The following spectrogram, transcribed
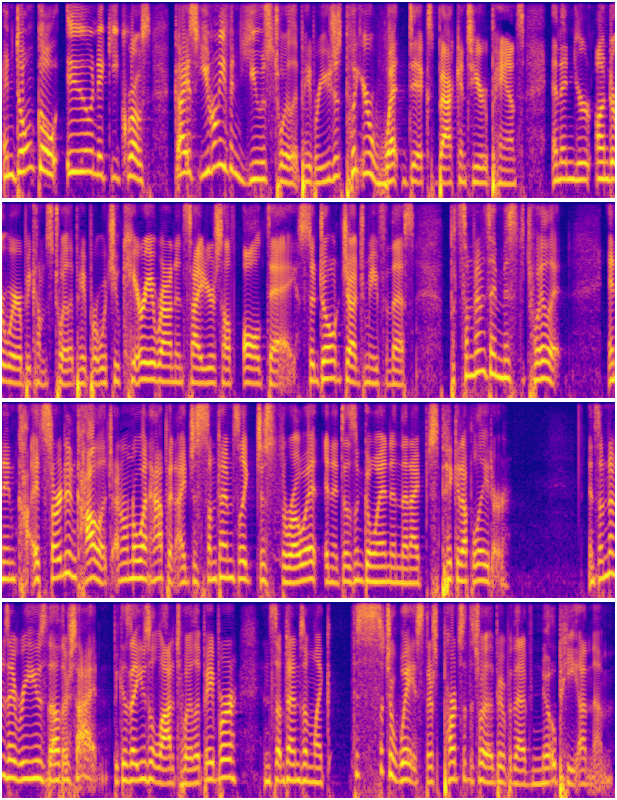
And don't go, ew, Nikki, gross. Guys, you don't even use toilet paper. You just put your wet dicks back into your pants, and then your underwear becomes toilet paper, which you carry around inside yourself all day. So don't judge me for this. But sometimes I miss the toilet. And in it started in college. I don't know what happened. I just sometimes like just throw it and it doesn't go in, and then I just pick it up later. And sometimes I reuse the other side because I use a lot of toilet paper. And sometimes I'm like, this is such a waste. There's parts of the toilet paper that have no pee on them,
